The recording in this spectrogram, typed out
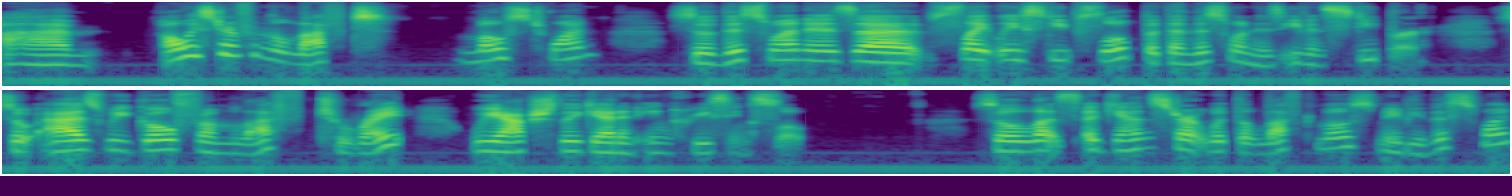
um, always start from the left most one. So this one is a slightly steep slope, but then this one is even steeper. So as we go from left to right, we actually get an increasing slope. So let's again start with the leftmost, maybe this one.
